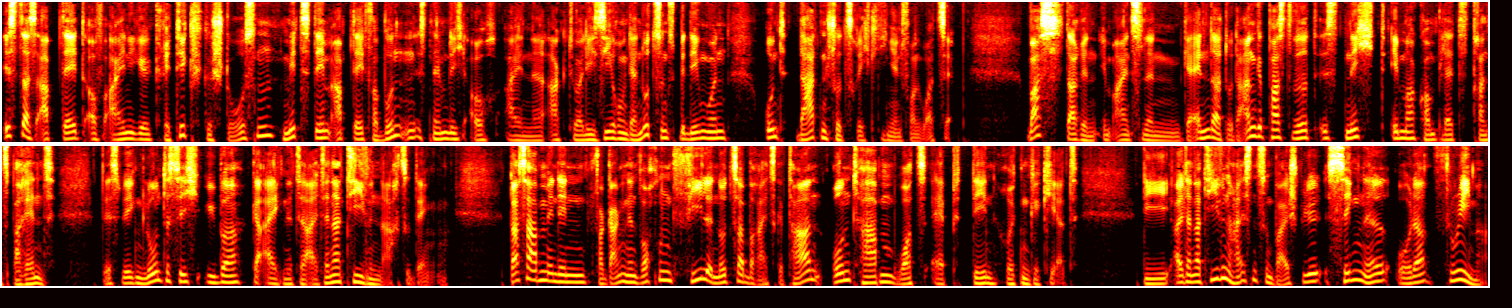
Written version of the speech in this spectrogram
ist das Update auf einige Kritik gestoßen. Mit dem Update verbunden ist nämlich auch eine Aktualisierung der Nutzungsbedingungen und Datenschutzrichtlinien von WhatsApp. Was darin im Einzelnen geändert oder angepasst wird, ist nicht immer komplett transparent. Deswegen lohnt es sich, über geeignete Alternativen nachzudenken. Das haben in den vergangenen Wochen viele Nutzer bereits getan und haben WhatsApp den Rücken gekehrt. Die Alternativen heißen zum Beispiel Signal oder Threema.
